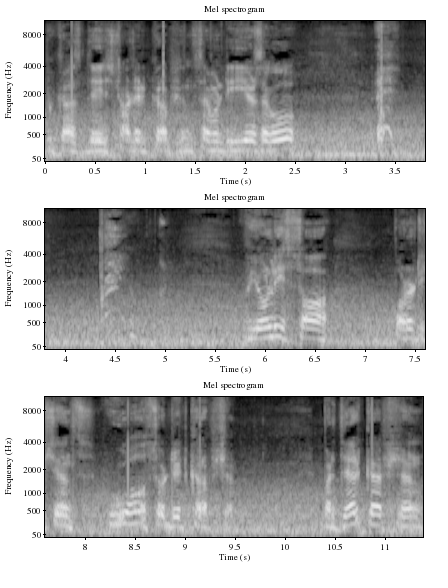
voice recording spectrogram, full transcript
because they started corruption 70 years ago, we only saw politicians who also did corruption. But their corruption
